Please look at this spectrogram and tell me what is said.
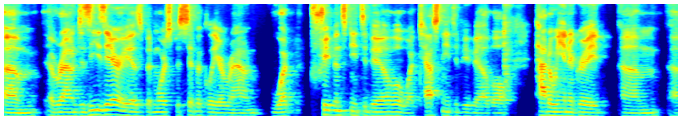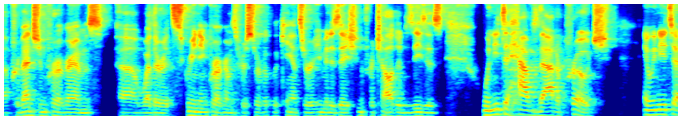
um, around disease areas, but more specifically around what treatments need to be available, what tests need to be available, how do we integrate um, uh, prevention programs, uh, whether it's screening programs for cervical cancer, immunization for childhood diseases. We need to have that approach and we need to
